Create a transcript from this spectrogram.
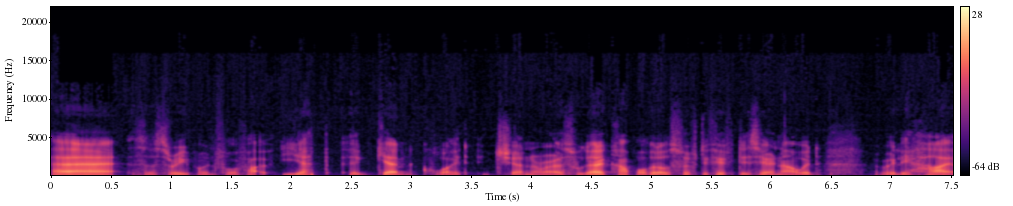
Uh, so 3.45. Yet again, quite generous. We got a couple of those 50-50s here now with really high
